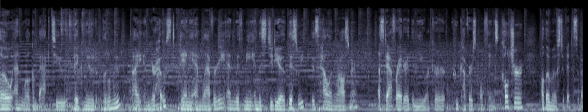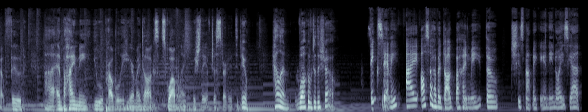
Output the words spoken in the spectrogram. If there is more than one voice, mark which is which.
Speaker 1: Hello and welcome back to Big Mood, Little Mood. I am your host, Danny M. Lavery, and with me in the studio this week is Helen Rosner, a staff writer at The New Yorker who covers all things culture, although most of it is about food. Uh, and behind me, you will probably hear my dogs squabbling, which they have just started to do. Helen, welcome to the show.
Speaker 2: Thanks, Danny. I also have a dog behind me, though she's not making any noise yet.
